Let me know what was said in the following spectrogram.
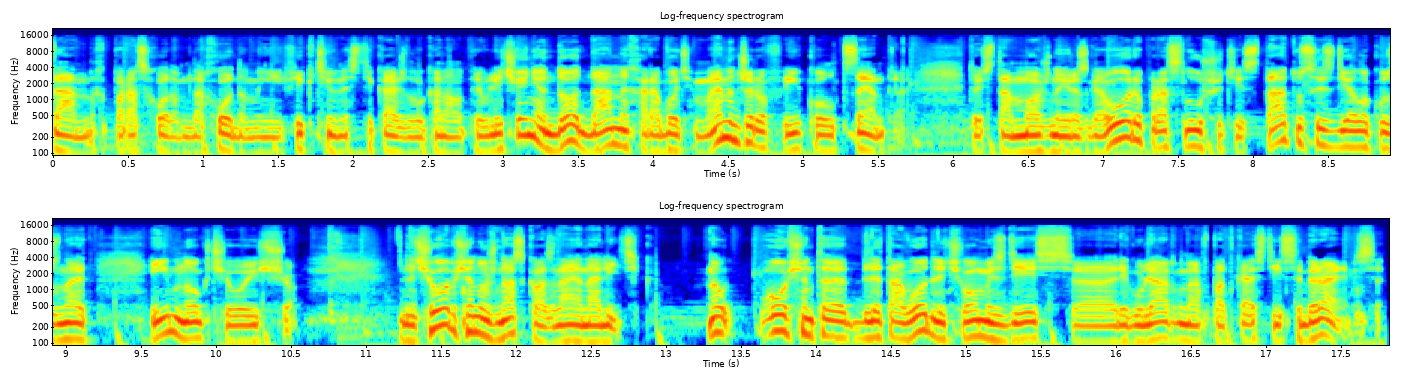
данных по расходам, доходам и эффективности каждого канала привлечения до данных о работе менеджеров и колл-центра. То есть там можно и разговоры прослушать, и статусы сделок узнать, и много чего еще. Для чего вообще нужна сквозная аналитика? Ну, в общем-то, для того, для чего мы здесь э, регулярно в подкасте и собираемся,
